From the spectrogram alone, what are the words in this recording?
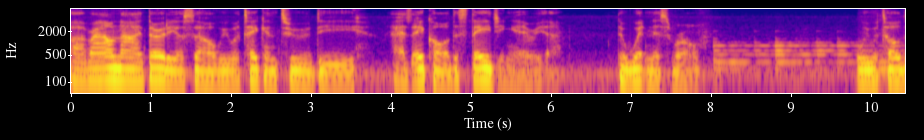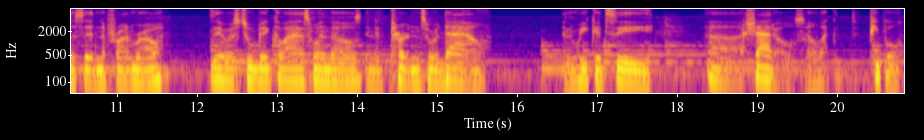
around 9.30 or so, we were taken to the, as they call the staging area, the witness room. We were told to sit in the front row. There was two big glass windows and the curtains were down. And we could see uh, shadows, you know, like people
